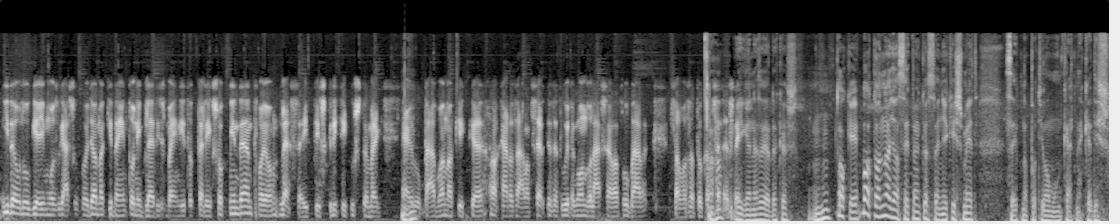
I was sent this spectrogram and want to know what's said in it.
ideológiai mozgások, hogy annak idején Tony Blair is beindított elég sok mindent, vajon lesz-e itt is kritikus tömeg uh-huh. Európában, akik uh, akár az államszerkezet újra gondolásával próbálnak szavazatokat Aha, szerezni. Igen, ez érdekes. Uh-huh. Oké, okay. Boton, nagyon szépen köszönjük ismét, szép napot, jó munkát neked is.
